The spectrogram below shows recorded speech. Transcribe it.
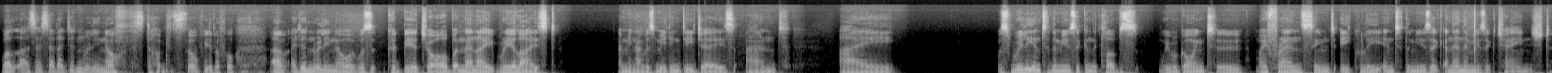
Well, as I said, I didn't really know this dog is so beautiful. Um, I didn't really know it was could be a job, and then I realized. I mean, I was meeting DJs, and I was really into the music in the clubs we were going to. My friends seemed equally into the music, and then the music changed.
